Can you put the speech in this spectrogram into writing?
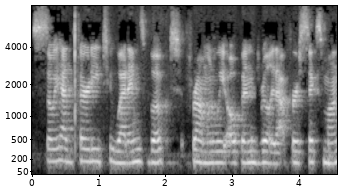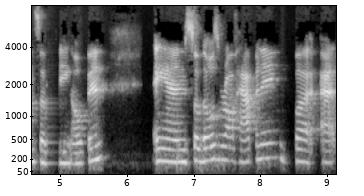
so we had 32 weddings booked from when we opened really that first six months of being open and so those were all happening but at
